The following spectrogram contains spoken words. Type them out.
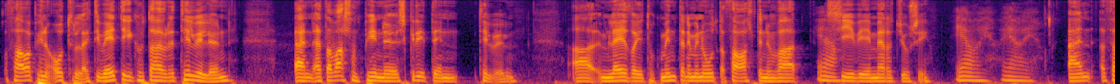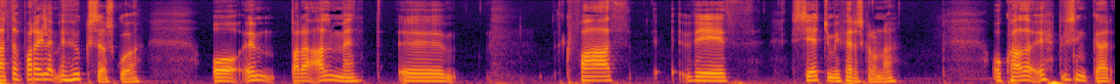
og það var pínu ótrúlegt. Ég veit ekki hvort það hafi verið tilvíljun, en þetta var samt pínu skrítin tilvíljun að um leið og ég tók myndinni mín út að þá alltinu var. CV meira já. en þetta bara ég lef mig hugsa sko og um bara almennt um, hvað við setjum í ferðarskrána og hvaða upplýsingar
